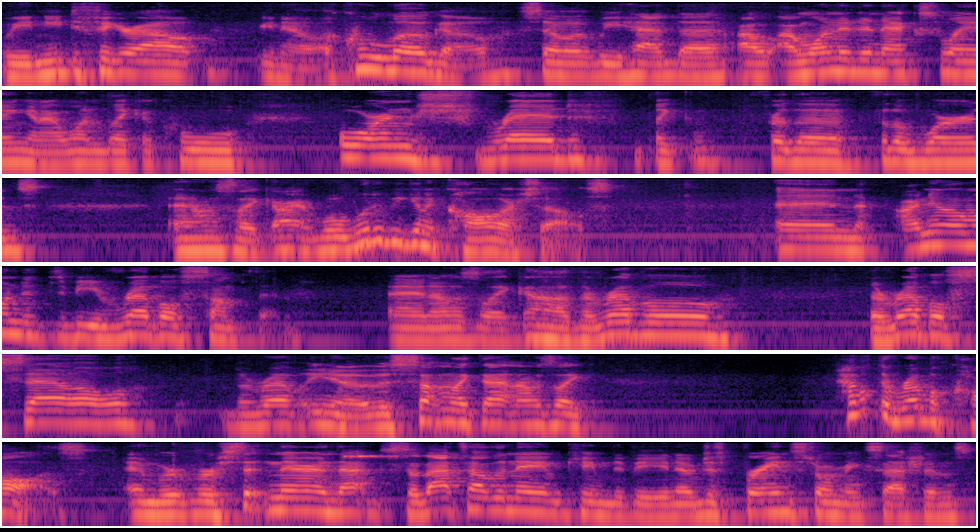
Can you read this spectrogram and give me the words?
we need to figure out you know a cool logo. So we had the I, I wanted an X-wing, and I wanted like a cool orange red like for the for the words. And I was like, all right, well, what are we gonna call ourselves? And I knew I wanted to be Rebel something, and I was like, oh, the Rebel, the Rebel Cell, the Rebel, you know, it was something like that. And I was like, how about the Rebel Cause? And we're, we're sitting there, and that so that's how the name came to be. You know, just brainstorming sessions.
